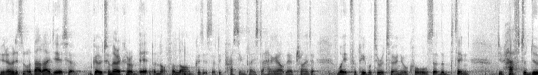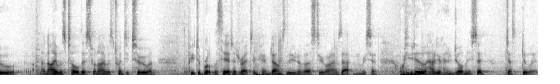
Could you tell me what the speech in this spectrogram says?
You know, and it's not a bad idea to go to America a bit, but not for long, because it's a depressing place to hang out there trying to wait for people to return your calls. That the thing you have to do, and I was told this when I was 22, and Peter Brook, the theatre director, came down to the university where I was at, and we said, what do you do? How do you get a job? And he said, Just do it.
